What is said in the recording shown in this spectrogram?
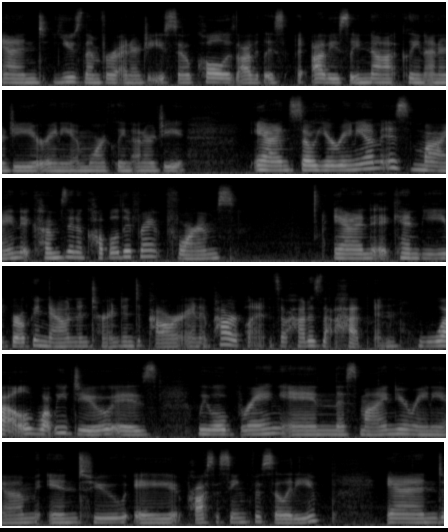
and use them for energy. So, coal is obviously, obviously not clean energy, uranium, more clean energy. And so, uranium is mined. It comes in a couple different forms and it can be broken down and turned into power in a power plant. So, how does that happen? Well, what we do is we will bring in this mined uranium into a processing facility and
